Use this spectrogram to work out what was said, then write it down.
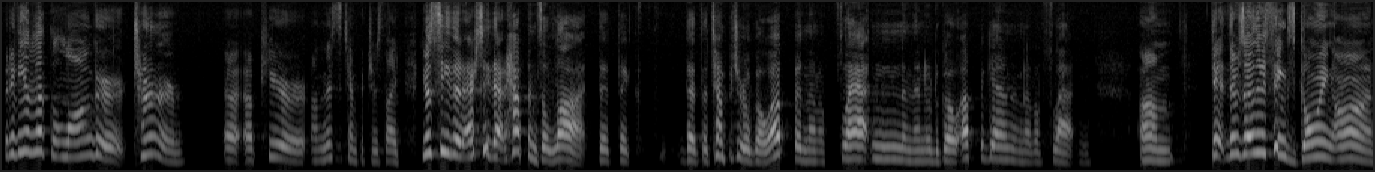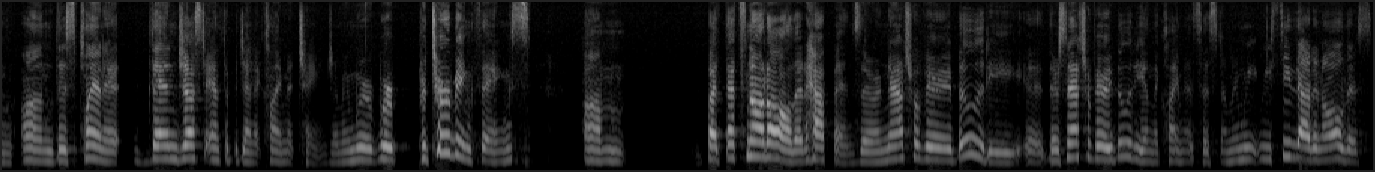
But if you look longer term, uh, up here on this temperature slide, you'll see that actually that happens a lot, that the, that the temperature will go up and then it'll flatten, and then it'll go up again and it'll flatten. Um, there's other things going on on this planet than just anthropogenic climate change. I mean, we're, we're perturbing things, um, but that's not all that happens. There are natural variability, uh, there's natural variability in the climate system, and we, we see that in all this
